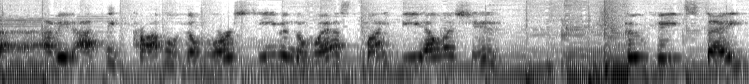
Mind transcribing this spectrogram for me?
I mean, I think probably the worst team in the West might be LSU, who beats State.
